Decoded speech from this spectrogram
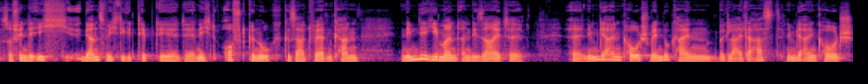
so finde ich, ganz wichtige Tipp, der, der nicht oft genug gesagt werden kann. Nimm dir jemand an die Seite, äh, nimm dir einen Coach, wenn du keinen Begleiter hast, nimm dir einen Coach,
